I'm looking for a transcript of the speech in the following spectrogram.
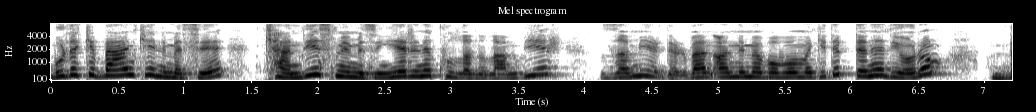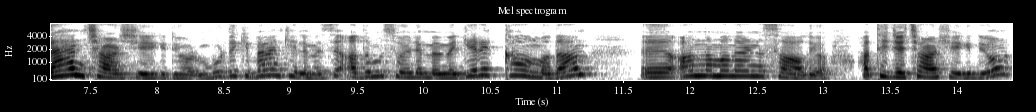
Buradaki ben kelimesi kendi ismimizin yerine kullanılan bir zamirdir. Ben anneme babama gidip de ne diyorum? Ben çarşıya gidiyorum. Buradaki ben kelimesi adımı söylememe gerek kalmadan e, anlamalarını sağlıyor. Hatice çarşıya gidiyor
